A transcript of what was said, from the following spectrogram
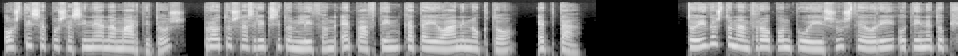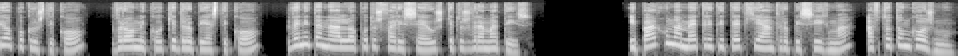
Ω της από σας είναι αναμάρτητος, πρώτος σας ρίψει τον λίθον έπα αυτήν κατά Ιωάννην 8, 7. Το είδος των ανθρώπων που ο Ιησούς θεωρεί ότι είναι το πιο αποκρουστικό, βρώμικο και ντροπιαστικό, δεν ήταν άλλο από τους Φαρισαίους και τους γραμματείς. Υπάρχουν αμέτρητοι τέτοιοι άνθρωποι σίγμα, αυτό τον κόσμο.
